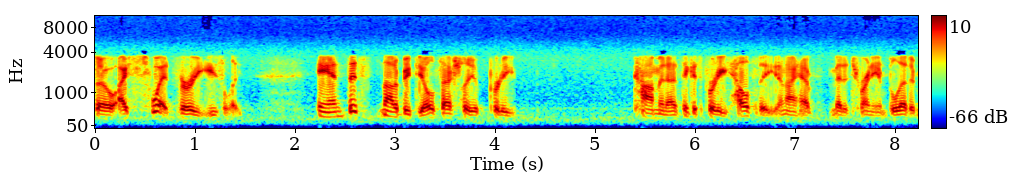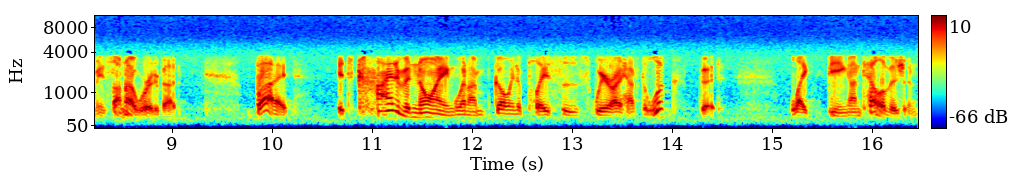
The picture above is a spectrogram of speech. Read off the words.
So I sweat very easily. And that's not a big deal. It's actually a pretty common, I think it's pretty healthy, and I have Mediterranean blood in me, so I'm not worried about it. But it's kind of annoying when I'm going to places where I have to look good, like being on television,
